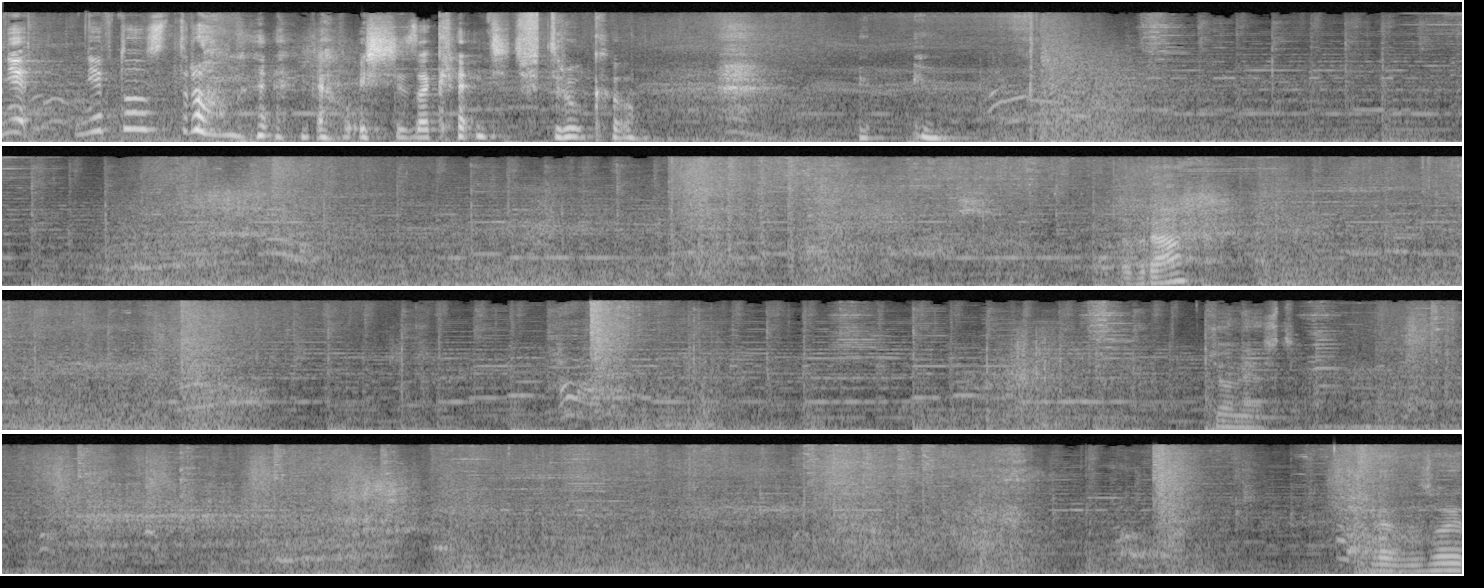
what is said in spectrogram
Nie, nie w tą stronę. Miałeś się zakręcić w drugą. Gdzie on jest? W złej,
